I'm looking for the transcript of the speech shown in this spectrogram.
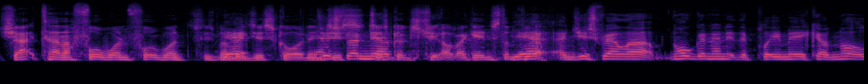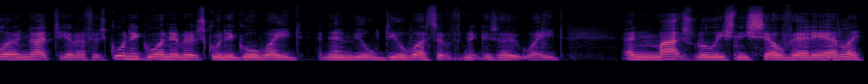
Shakhtar are four one four one, so he's maybe Yeah. just gone and Just just just, gone straight up against them. Yeah, Peter. and just well that, not going into the playmaker, not allowing that to get. If it's going to go anywhere, it's going to go wide, and then we'll deal with it when it goes out wide. And Matt's releasing himself very early,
